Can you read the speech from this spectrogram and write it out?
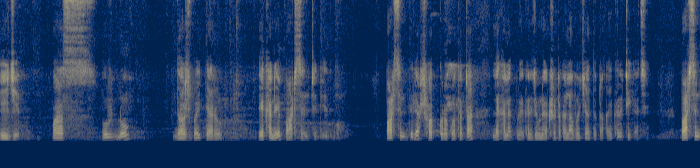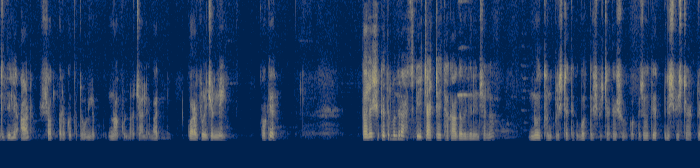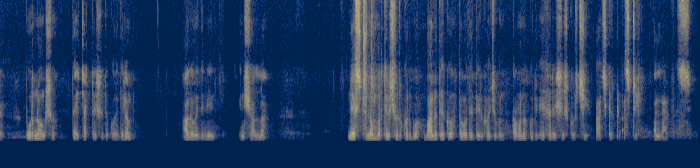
এই যে পাঁচ পূর্ণ দশ বাই তেরো, এখানে পার্সেন্টে দিয়ে দেবো। পার্সেন্ট দিলে আর শতকরা কথাটা লেখা লাগবে। এখানে যেমন একশো টাকা লাভ হয়েছে, এত টাকা এখানে ঠিক আছে। পার্সেন্ট দিলে আর শতকরা কথাটা উল্লেখ না করলেও চলে বা করার প্রয়োজন নেই। ওকে তাহলে সেক্ষেত্রে বন্ধুরা আজকে এই চারটায় থাকা আগামী দিন ইনশাল্লাহ নতুন পৃষ্ঠা থেকে বত্রিশ পৃষ্ঠা থেকে শুরু করব। যেহেতু একত্রিশ পৃষ্ঠা একটা পূর্ণ অংশ। তাই চারটায় শুধু করে দিলাম। আগামী দিনে ইনশাল্লাহ নেক্সট নম্বর থেকে শুরু করব। ভালো থেকো। তোমাদের দীর্ঘ জীবন কামনা করে এখানেই শেষ করছি আজকের ক্লাসটি। আল্লাহ হাফিজ।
